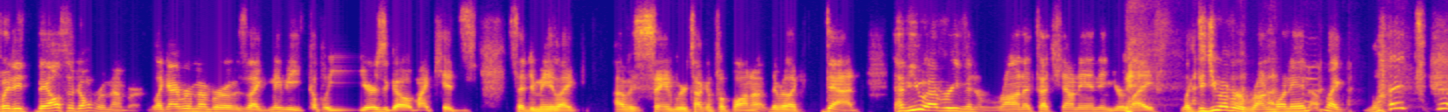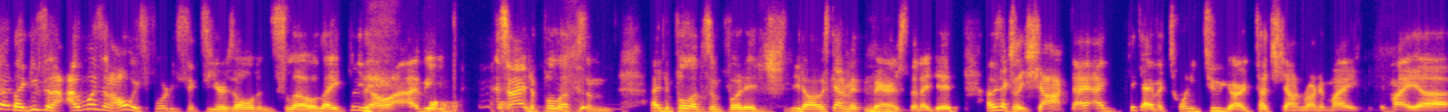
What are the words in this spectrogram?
but it, they also don't remember. Like I remember, it was like maybe a couple years ago, my kids said to me, like, I was saying we were talking football, and uh, they were like, "Dad, have you ever even run a touchdown in in your life? like, did you ever run one in?" I'm like, "What? Like, listen, I wasn't always 46 years old and slow. Like, you know, I mean, so I had to pull up some I had to pull up some footage. You know, I was kind of mm-hmm. embarrassed mm-hmm. that I did. I was actually shocked. I, I, think I have a 22 yard touchdown run in my in my uh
